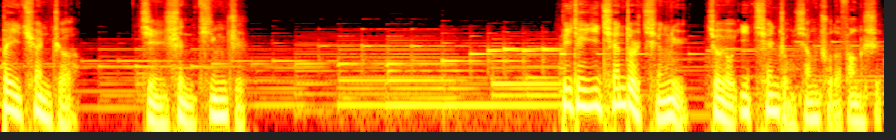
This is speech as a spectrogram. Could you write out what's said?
被劝者谨慎听之。毕竟，一千对情侣就有一千种相处的方式。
